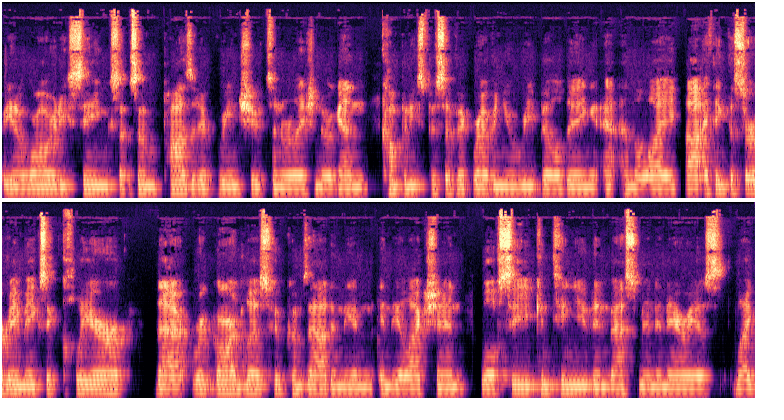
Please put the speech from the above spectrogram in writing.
You know, we're already seeing so, some positive green shoots in relation to, again, company specific revenue rebuilding and, and the like. Uh, I think the survey makes it clear that regardless who comes out in the in, in, the election, we'll see continued investment in areas like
